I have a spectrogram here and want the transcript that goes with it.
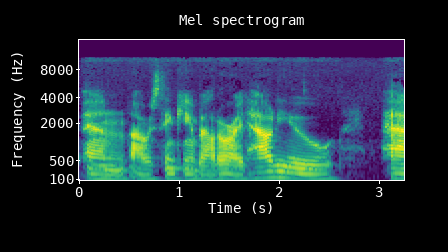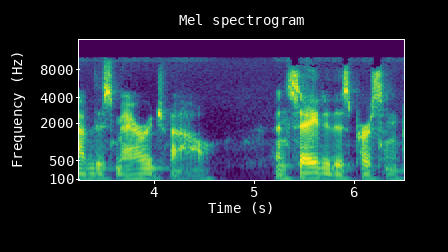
and I was thinking about, all right, how do you have this marriage vow and say to this person,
